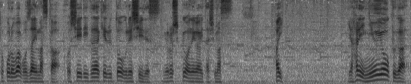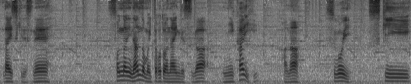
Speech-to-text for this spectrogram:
ところはございますか？教えていただけると嬉しいです。よろしくお願いいたします。はい。やはりニューヨークが大好きですね。そんなに何度も行ったことはないんですが2回かな。すごい好き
